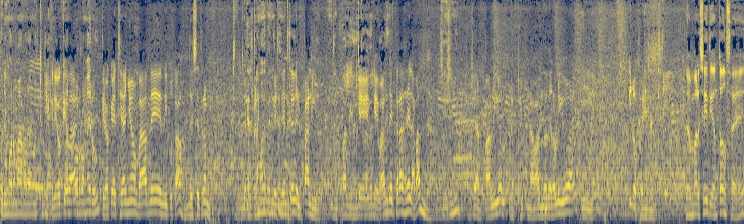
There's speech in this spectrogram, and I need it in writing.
Primo hermano de nuestro que creo que va, Romero. creo que este año va de diputado de ese tramo. de Del tramo de penitente. del palio, Del palio. que, del que van detrás de la banda. Sí, señor. O sea, el palio, la, la banda del oliva y, y los penitentes. No es mal sitio entonces, ¿eh?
